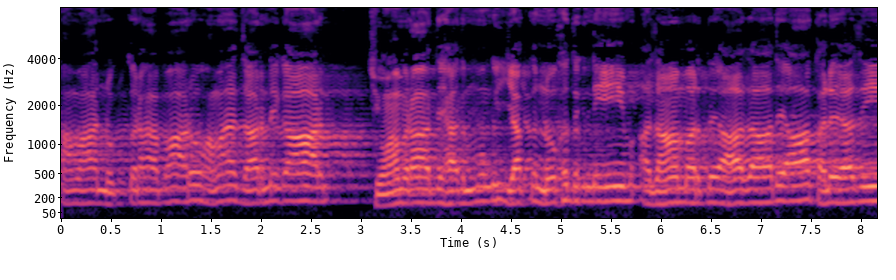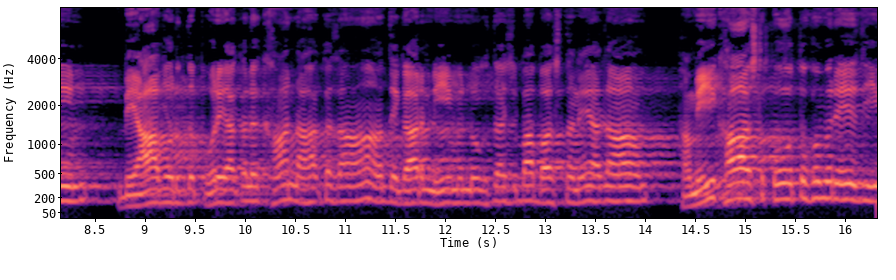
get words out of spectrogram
ہما نکرہ بارو ہما زار نگار چوام را دیہد منگ یک نخت نیم ازام مرد آزاد آکل عظیم بیاب ارد پورے عقل خان کزاں دگر نیم نخت بابستن ازام ہمی خاست کو تخم ریزی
